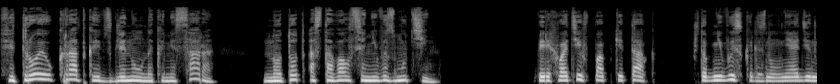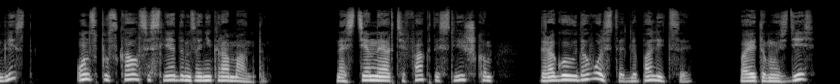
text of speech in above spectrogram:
Фитрой украдкой взглянул на комиссара, но тот оставался невозмутим. Перехватив папки так, чтобы не выскользнул ни один лист, он спускался следом за некромантом. Настенные артефакты слишком дорогое удовольствие для полиции, поэтому здесь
